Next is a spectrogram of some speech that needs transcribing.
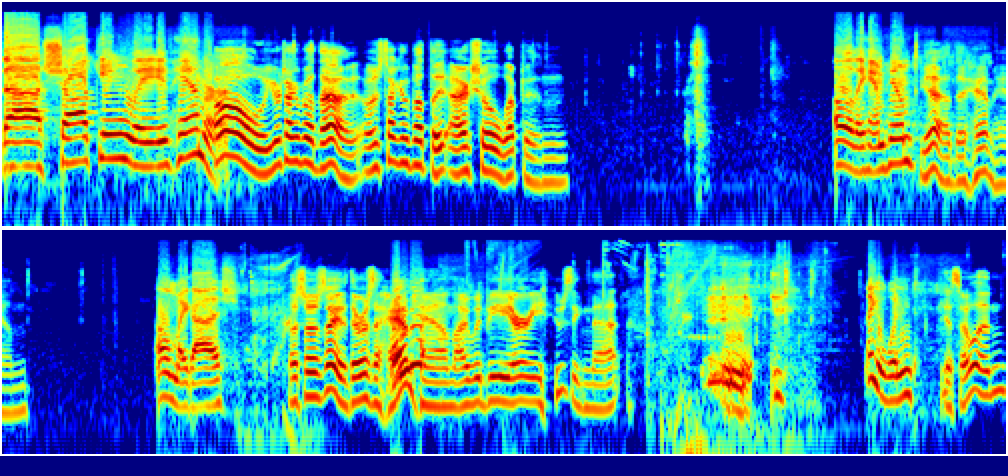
The shocking wave hammer. Oh, you were talking about that. I was talking about the actual weapon. Oh, the ham ham. Yeah, the ham ham. Oh my gosh. That's what I was saying. If there was a ham ham, I would be already using that. No, you wouldn't. Yes, I would. No,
